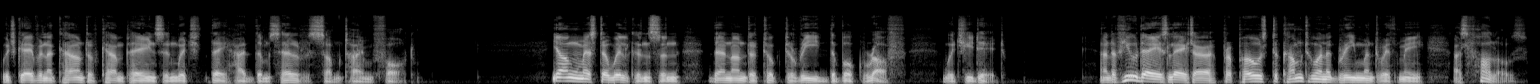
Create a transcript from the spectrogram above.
which gave an account of campaigns in which they had themselves sometime fought. Young Mr. Wilkinson then undertook to read the book rough, which he did, and a few days later proposed to come to an agreement with me as follows.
